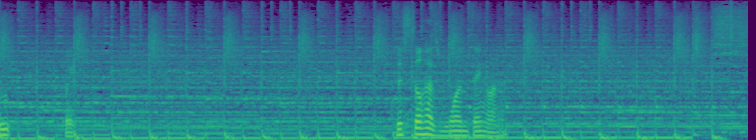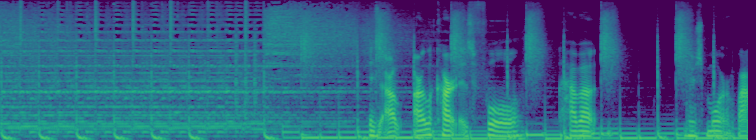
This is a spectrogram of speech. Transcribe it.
Oop, wait. This still has one thing on it. Is our, our la carte is full. How about there's more? Wow.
